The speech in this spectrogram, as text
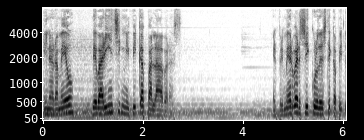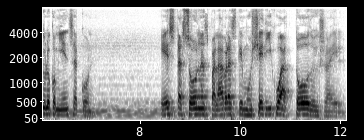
En arameo, Devarim significa palabras. El primer versículo de este capítulo comienza con Estas son las palabras que Moshe dijo a todo Israel.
